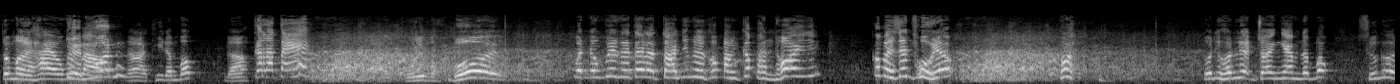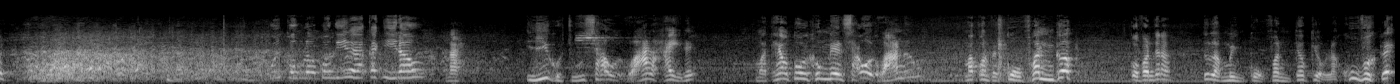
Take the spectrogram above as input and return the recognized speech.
Tôi mời hai ông Tuyển vào. luôn. rồi thi đấm bốc. Được karate. Ôi bỏ bôi. Vận động viên người ta là toàn những người có bằng cấp hẳn hoi chứ. Có phải dân phủi đâu Thôi. Tôi đi huấn luyện cho anh em đấm bốc. Sướng hơn là ra cách gì đâu. Này ý của chú xã hội hóa là hay đấy. Mà theo tôi không nên xã hội hóa nữa mà còn phải cổ phần cơ. Cổ phần thế nào? Tức là mình cổ phần theo kiểu là khu vực đấy.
